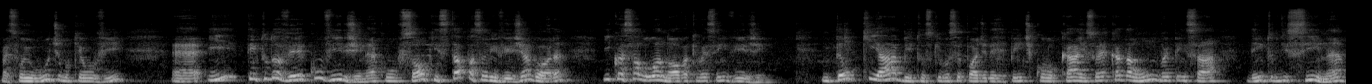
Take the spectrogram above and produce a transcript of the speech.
mas foi o último que eu ouvi. É, e tem tudo a ver com Virgem, né? com o Sol que está passando em Virgem agora e com essa Lua nova que vai ser em Virgem. Então, que hábitos que você pode de repente colocar? Isso aí cada um vai pensar dentro de si, né?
